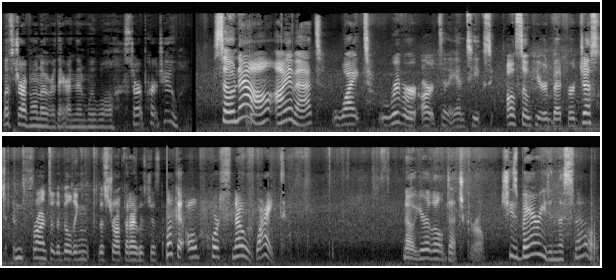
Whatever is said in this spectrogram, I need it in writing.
let's drive on over there and then we will start part two. So now I am at White River Arts and Antiques, also here in Bedford, just in front of the building, the shop that I was just. Look at old poor Snow White. No, you're a little Dutch girl. She's buried in the snow.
